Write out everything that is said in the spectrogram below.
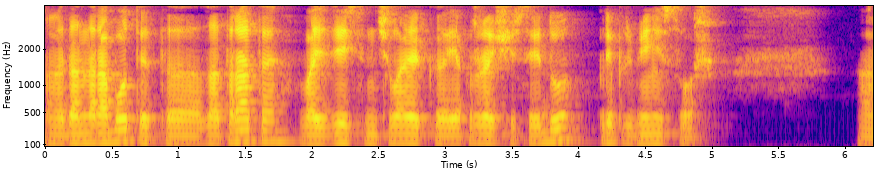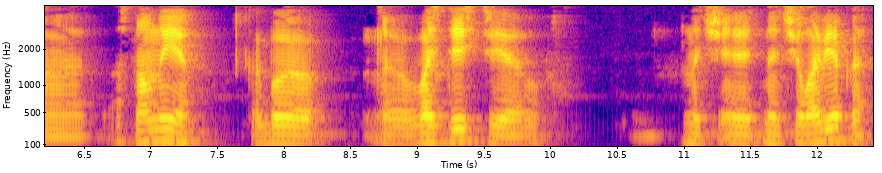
Э, данная работа – это затраты, воздействие на человека и окружающую среду при применении СОЖ. Э, основные как бы, э, воздействия на, человека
